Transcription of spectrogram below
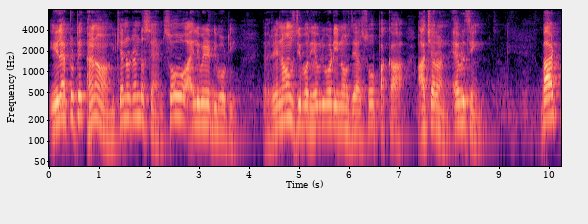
You'll have to take, I know, you cannot understand. So elevated devotee, renounced devotee, everybody knows they are so pakka, acharan, everything. But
